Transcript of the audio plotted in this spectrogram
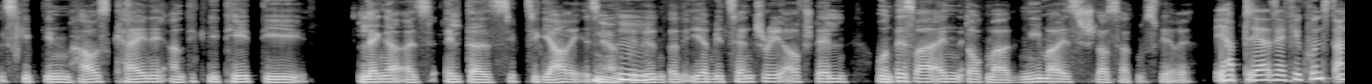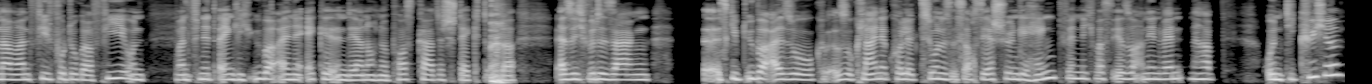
es gibt im Haus keine Antiquität, die länger als älter als 70 Jahre ist. Ja. Wir mhm. würden dann eher Mid-Century aufstellen. Und das war ein Dogma, niemals Schlossatmosphäre. Ihr habt sehr, sehr viel Kunst an der Wand, viel Fotografie und man findet eigentlich überall eine Ecke, in der noch eine Postkarte steckt. Oder also ich würde sagen, es gibt überall so, so kleine Kollektionen. Es ist auch sehr schön gehängt, finde ich, was ihr so an den Wänden habt. Und die Küche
